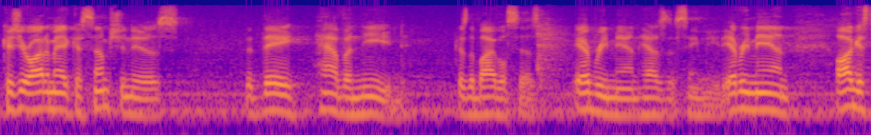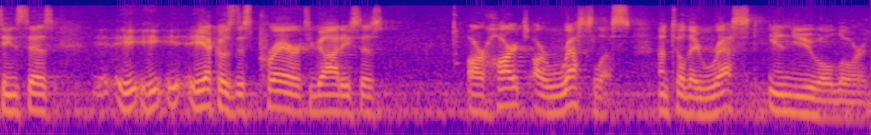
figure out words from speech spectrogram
Because your automatic assumption is that they have a need, because the Bible says every man has the same need. Every man, Augustine says, he, he, he echoes this prayer to God. He says, Our hearts are restless until they rest in you, O Lord.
